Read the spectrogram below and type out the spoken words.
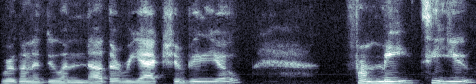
We're going to do another reaction video from me to you.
